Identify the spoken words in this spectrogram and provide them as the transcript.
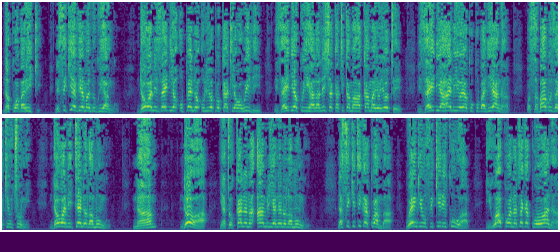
na kuwabariki. Nisikie vyema ndugu yangu. Ndoa ni zaidi ya upendo uliopo kati ya wawili ni zaidi ya kuihalalisha katika mahakama yoyote ni zaidi ya hali hiyo ya kukubaliana kwa sababu za kiuchumi. Ndoa ni tendo la mungu. Naam ndoa yatokana na amri ya neno la mungu. Nasikitika kwamba wengi hufikiri kuwa iwapo wanataka kuoana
